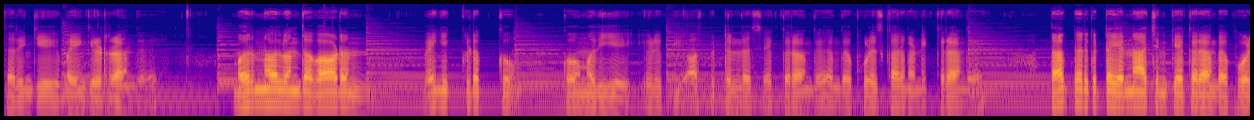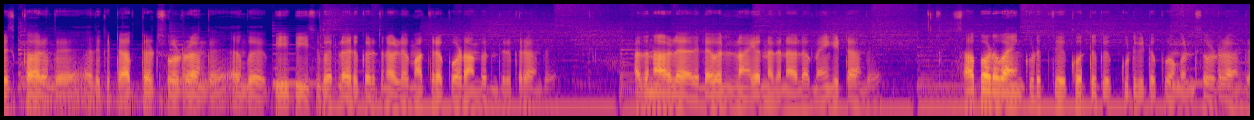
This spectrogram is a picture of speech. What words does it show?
சரிஞ்சு மயங்கிடுறாங்க. மறுநாள் வந்த வார்டன் மயங்கி கிடக்கும். கோமதியை எழுப்பி ஹாஸ்பிட்டலில் சேர்க்குறாங்க. அங்கே போலீஸ்காரங்க நிற்கிறாங்க டாக்டர்கிட்ட என்ன ஆச்சுன்னு கேட்குறாங்க போலீஸ்காரங்க. அதுக்கு டாக்டர் சொல்கிறாங்க அவங்க பிபி சுகர்லாம் இருக்கிறதுனால மாத்திரை போடாமல் இருந்திருக்கிறாங்க. அதனால் அது லெவல்லாம் ஏறினதுனால மயங்கிட்டாங்க. சாப்பாடு வாங்கி கொடுத்து கோர்ட்டுக்கு கூட்டிக்கிட்டு போங்கன்னு சொல்கிறாங்க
